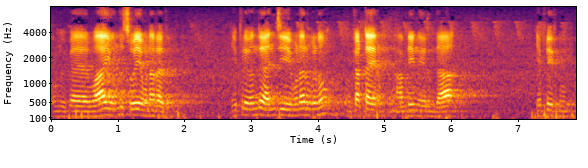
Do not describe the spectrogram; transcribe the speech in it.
உங்கள் வாய் வந்து சுவையை உணராது. இப்படி வந்து அஞ்சு உணர்வுகளும் கட்டாயிரும் அப்படின்னு இருந்தால் எப்படி இருக்கும்?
